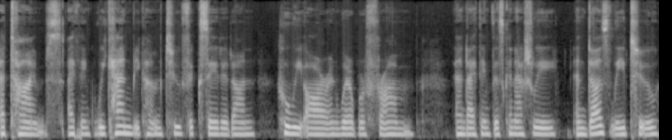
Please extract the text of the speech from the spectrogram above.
at times. I think we can become too fixated on who we are and where we're from. And I think this can actually and does lead to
